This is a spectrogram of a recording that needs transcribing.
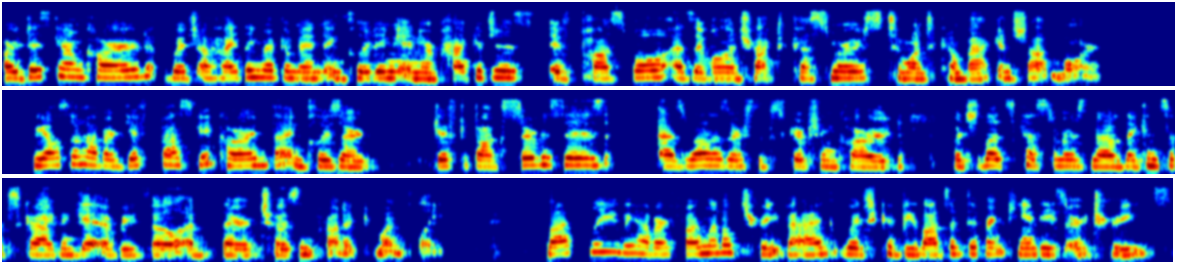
our discount card, which I highly recommend including in your packages if possible, as it will attract customers to want to come back and shop more. We also have our gift basket card that includes our gift box services, as well as our subscription card, which lets customers know they can subscribe and get a refill of their chosen product monthly. Lastly, we have our fun little treat bag, which could be lots of different candies or treats.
